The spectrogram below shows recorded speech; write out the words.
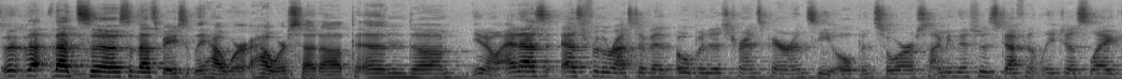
that, that's uh, so that's basically how we're how we're set up, and um, you know, and as as for the rest of it, openness, transparency, open source. I mean, this was definitely just like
